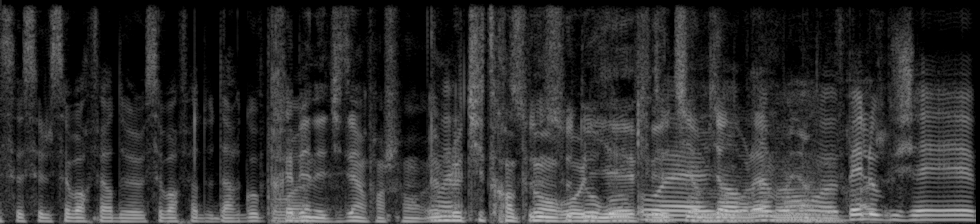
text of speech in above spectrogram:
c'est le savoir-faire de, savoir-faire de Dargo. Pour, Très euh, bien édité, hein, franchement. Même Ouais. le titre un peu en relief. tient bien dans l'âme, euh, bel objet.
